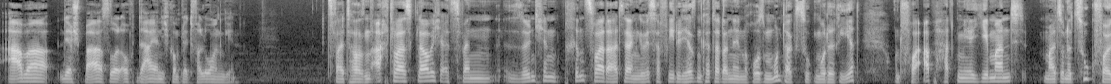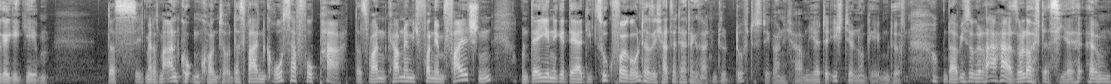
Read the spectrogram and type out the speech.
Aber der Spaß soll auch da ja nicht komplett verloren gehen. 2008 war es, glaube ich, als Sven Söhnchen Prinz war, da hat ja ein gewisser Friedel Hirsenkötter dann den Rosenmontagszug moderiert und vorab hat mir jemand mal so eine Zugfolge gegeben, dass ich mir das mal angucken konnte und das war ein großer Fauxpas. Das war, kam nämlich von dem Falschen und derjenige, der die Zugfolge unter sich hatte, der hat gesagt, du durftest die gar nicht haben, die hätte ich dir nur geben dürfen. Und da habe ich so gedacht, aha, so läuft das hier. Ähm,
